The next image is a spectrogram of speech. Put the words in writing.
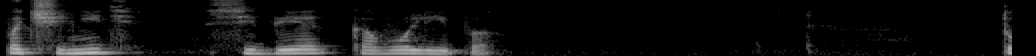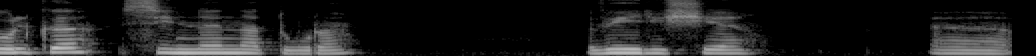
подчинить себе кого-либо. Только сильная натура, верящая, э,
